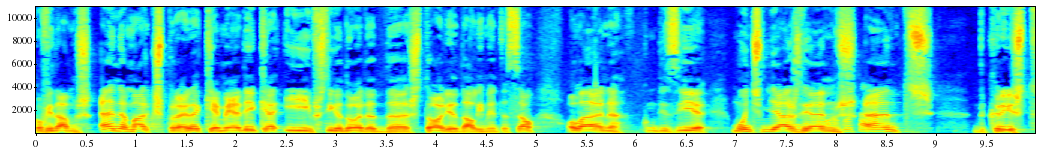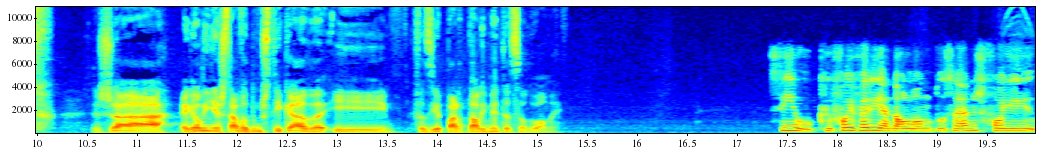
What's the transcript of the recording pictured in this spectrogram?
convidamos Ana Marques Pereira, que é médica e investigadora da história da alimentação. Olá, Ana. Como dizia, muitos milhares de anos antes de Cristo, já a galinha estava domesticada e fazia parte da alimentação do homem. Sim, o que foi variando ao longo dos anos foi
